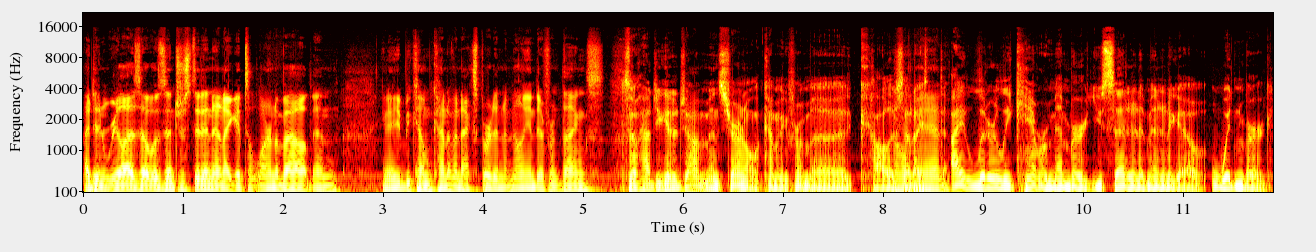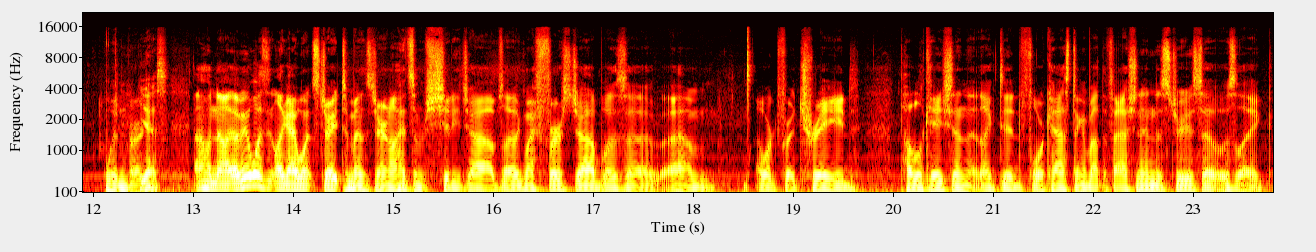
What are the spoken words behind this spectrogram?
I didn't realize I was interested in, and I get to learn about and. You know, you become kind of an expert in a million different things. So, how'd you get a job at Men's Journal coming from a college Oh, that man. I, I literally can't remember? You said it a minute ago. Wittenberg. Wittenberg. Yes. Oh no! I mean, it wasn't like I went straight to Men's Journal. I had some shitty jobs. I, like my first job was uh, um, I worked for a trade publication that like did forecasting about the fashion industry. So it was like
